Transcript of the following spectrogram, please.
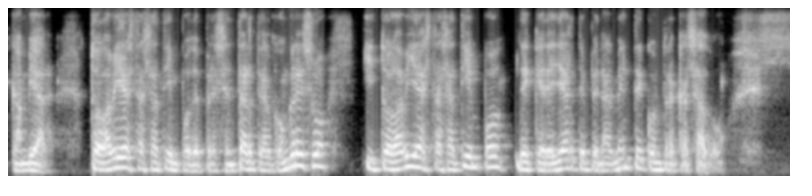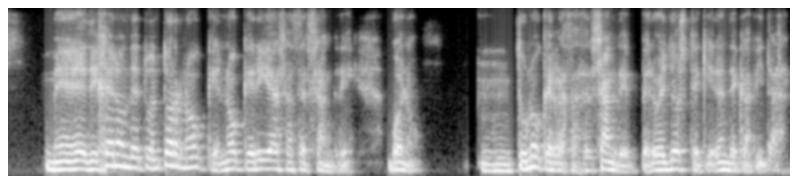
cambiar. Todavía estás a tiempo de presentarte al Congreso y todavía estás a tiempo de querellarte penalmente contra Casado. Me dijeron de tu entorno que no querías hacer sangre. Bueno, tú no querrás hacer sangre, pero ellos te quieren decapitar.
